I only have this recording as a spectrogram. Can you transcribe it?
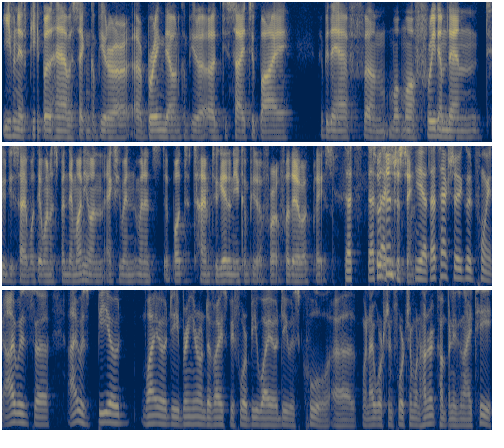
even if people have a second computer or, or bring their own computer or decide to buy. Maybe they have um, more, more freedom then to decide what they want to spend their money on. Actually, when, when it's about time to get a new computer for, for their workplace. That's that's so it's actually, interesting. Yeah, that's actually a good point. I was uh, I was bo YOD, bring your own device before BYOD was cool. Uh, when I worked in Fortune 100 companies in IT,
